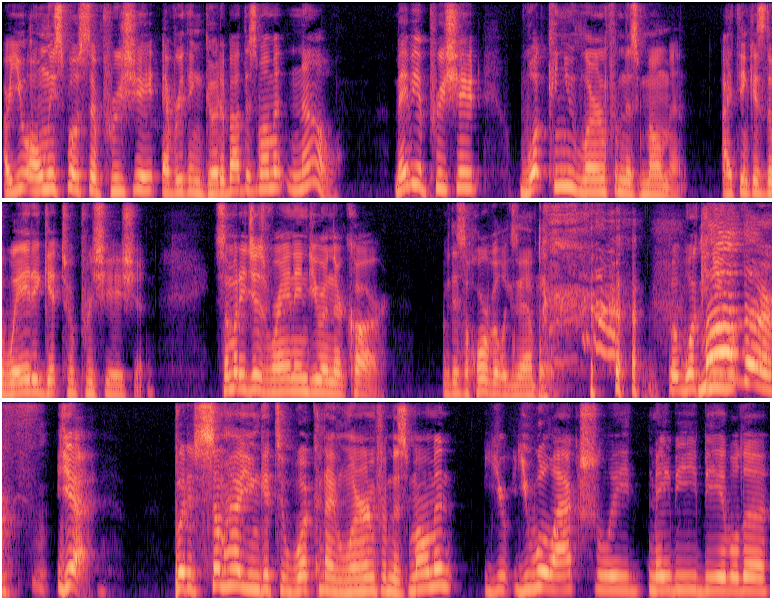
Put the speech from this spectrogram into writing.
are you only supposed to appreciate everything good about this moment? No. Maybe appreciate what can you learn from this moment. I think is the way to get to appreciation. Somebody just ran into you in their car. I mean, this is a horrible example. but what can you Mother. yeah. But if somehow you can get to what can I learn from this moment, you you will actually maybe be able to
